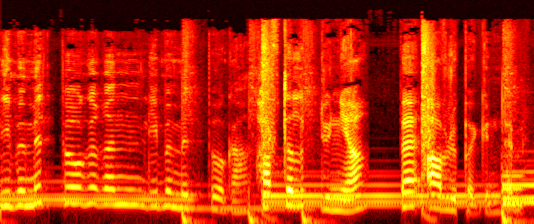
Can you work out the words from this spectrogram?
Liebe Mitbürgerinnen, liebe Mitbürger. Haftalık Dünya ve Avrupa gündemi.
